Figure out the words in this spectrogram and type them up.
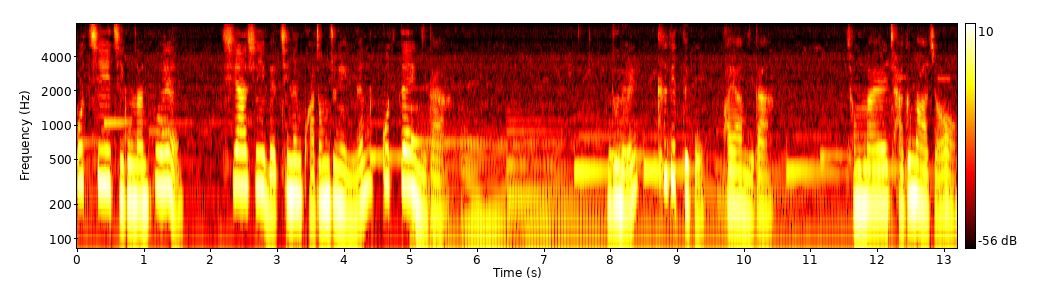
꽃이 지고 난 후에 씨앗이 맺히는 과정 중에 있는 꽃대입니다. 눈을 크게 뜨고 봐야 합니다. 정말 자그마하죠?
